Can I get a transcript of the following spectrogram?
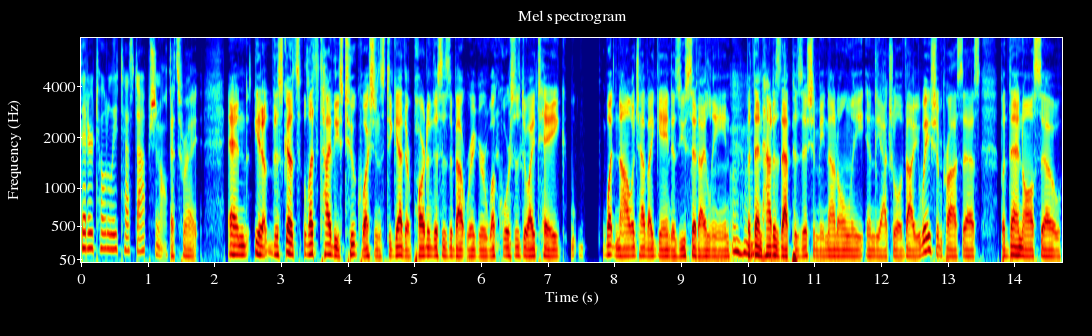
that are totally test optional. That's right. And, you know, this goes, let's tie these two questions together. Part of this is about rigor. What courses do I take? What knowledge have I gained, as you said, Eileen? But mm-hmm. then how does that position me, not only in the actual evaluation process, but then also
